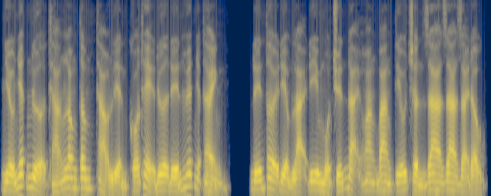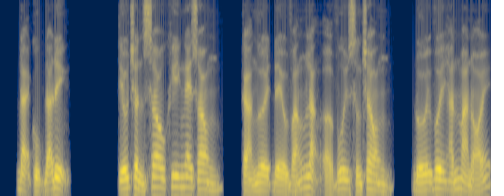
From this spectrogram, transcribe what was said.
nhiều nhất nửa tháng long tâm thảo liền có thể đưa đến huyết nhật thành, đến thời điểm lại đi một chuyến đại hoang bang tiếu trần gia ra giải độc, đại cục đã định tiếu trần sau khi nghe xong, cả người đều vắng lặng ở vui sướng trong, đối với hắn mà nói,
